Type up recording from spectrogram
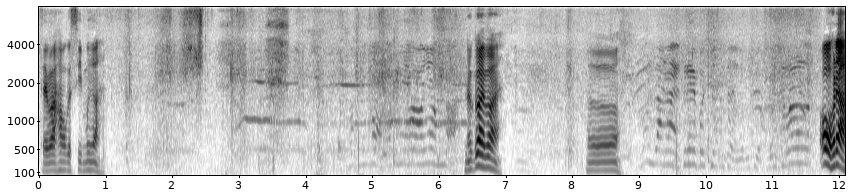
แต่ว่าเฮาก็สิมื้อ นักก้อยป่ะเออโอ้ฮะ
